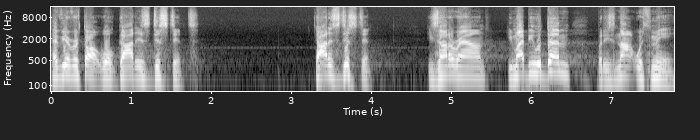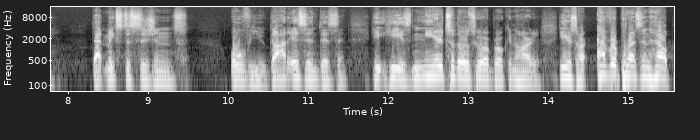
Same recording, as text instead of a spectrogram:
Have you ever thought, well, God is distant? God is distant. He's not around. He might be with them, but he's not with me that makes decisions over you. God isn't distant. He, he is near to those who are brokenhearted. He is our ever present help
